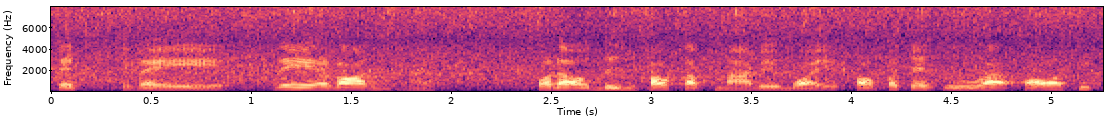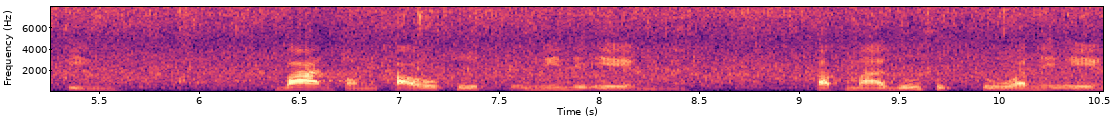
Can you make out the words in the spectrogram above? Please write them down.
เสร็จเร่เร่ร่อนนะพอเราดึงเขากลับมาบ่อยๆเขาก็จะรู้ว่าอ๋อที่จริง บ้านของเขาคือตรงนี้นี่เองนะกลับมารู้สึกตัวนี่เอง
